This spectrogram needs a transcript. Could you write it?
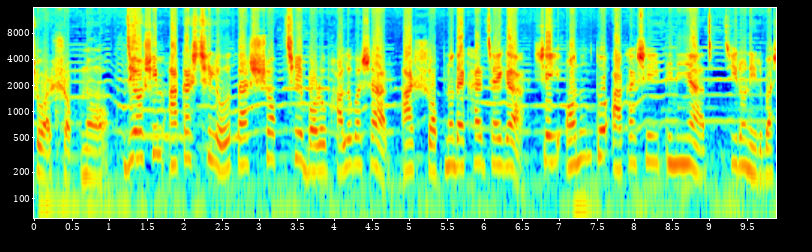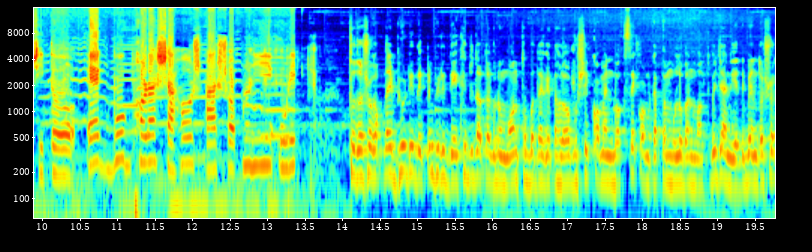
ছোঁয়ার স্বপ্ন। যে অসীম আকাশ ছিল তার সবচেয়ে বড় ভালোবাসার আর স্বপ্ন দেখার জায়গা, সেই অনন্ত আকাশেই তিনি আজ চিরনির্বাসিত। এক বুক ভরা সাহস আর স্বপ্ন নিয়ে উড়ে তো দর্শক, আপনার ভিডিওটি দেখলেন ভিডিও দেখে যদি আপনার কোনো মন্তব্য থাকে, তাহলে অবশ্যই কমেন্ট বক্সে কমেন্টে আপনার মূল্যবান মন্তব্য জানিয়ে দেবেন। দর্শক,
